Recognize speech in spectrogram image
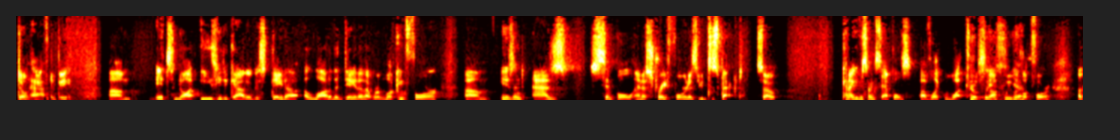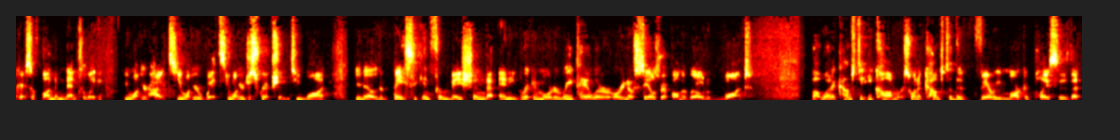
don't have to be. Um, it's not easy to gather this data. A lot of the data that we're looking for um, isn't as simple and as straightforward as you'd suspect. So can I give you some examples of like what kind sure, of stuff we would yeah. look for? Okay, so fundamentally, you want your heights, you want your widths, you want your descriptions, you want, you know, the basic information that any brick and mortar retailer or, you know, sales rep on the road would want. But when it comes to e-commerce, when it comes to the very marketplaces that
